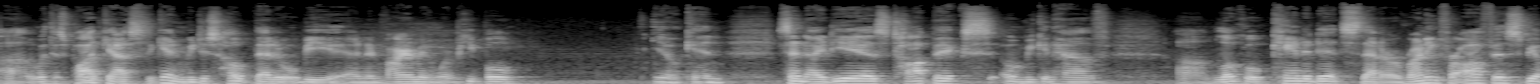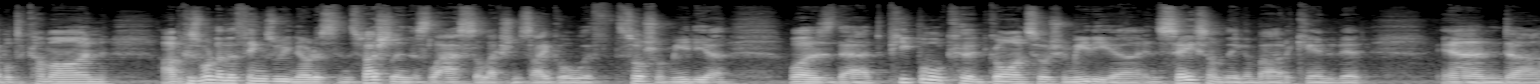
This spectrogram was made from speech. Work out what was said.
uh, with this podcast, again, we just hope that it will be an environment where people, you know, can send ideas, topics, and we can have um, local candidates that are running for office be able to come on. Uh, because one of the things we noticed, and especially in this last election cycle with social media, was that people could go on social media and say something about a candidate and uh,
